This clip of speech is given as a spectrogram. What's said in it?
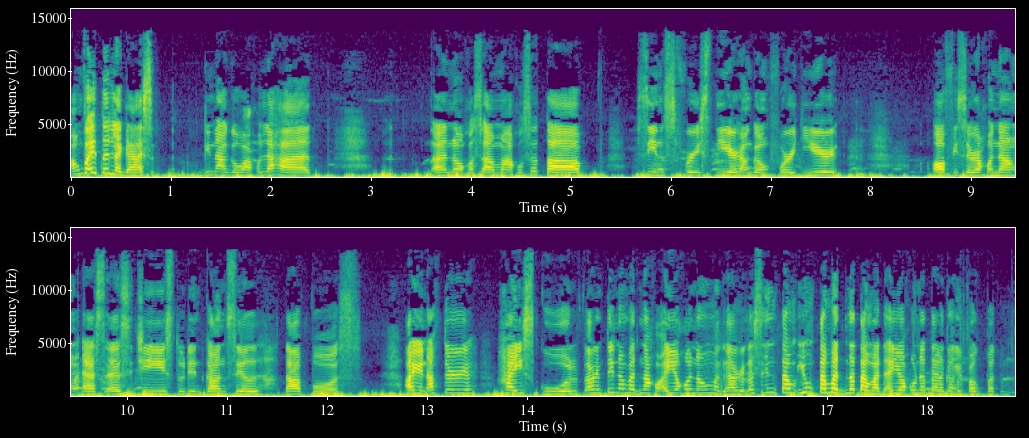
ang bait talaga, ginagawa ko lahat, ano, kasama ako sa top, since first year hanggang fourth year, officer ako ng SSG, Student Council, tapos, ayun, after high school, parang tinamad na ako, ayoko nang mag-aral. As in, tam- yung tamad na tamad, ayoko na talagang ipagpatuloy.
